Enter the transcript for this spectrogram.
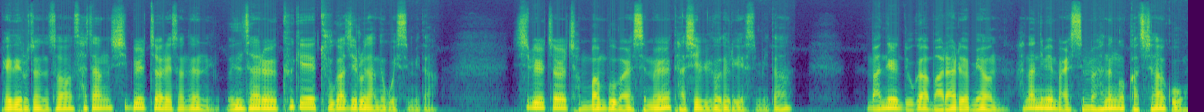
베드로전서 4장 11절에서는 은사를 크게 두 가지로 나누고 있습니다. 11절 전반부 말씀을 다시 읽어드리겠습니다. 만일 누가 말하려면 하나님의 말씀을 하는 것 같이 하고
